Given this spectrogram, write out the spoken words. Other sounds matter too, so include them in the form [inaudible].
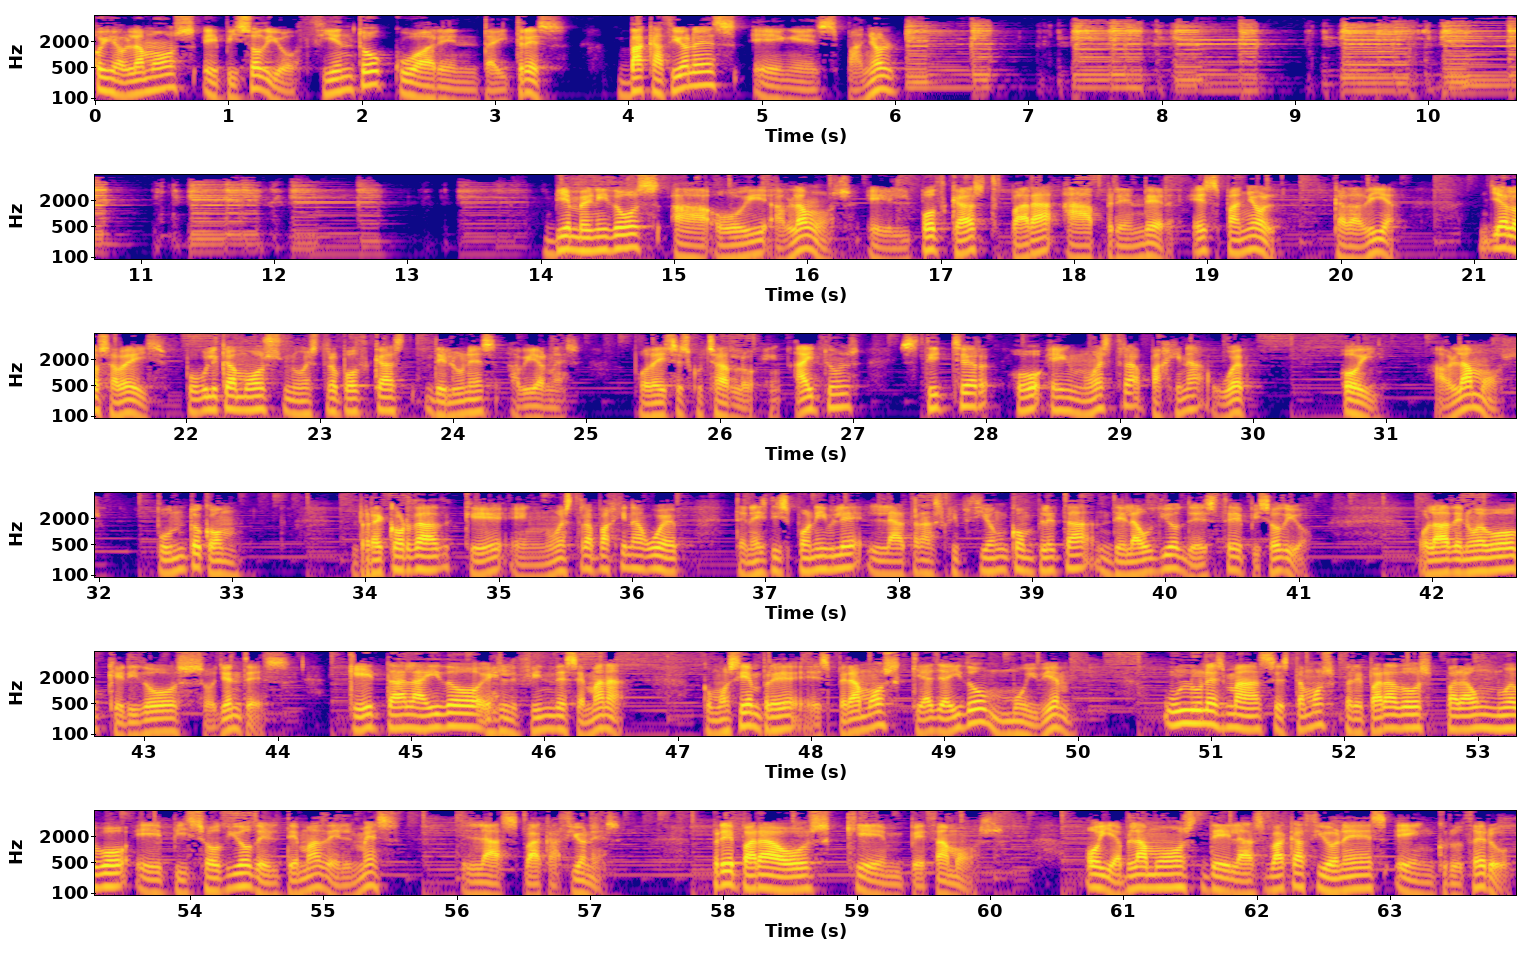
Hoy hablamos episodio 143. Vacaciones en español. Bienvenidos a Hoy Hablamos, el podcast para aprender español cada día. Ya lo sabéis, publicamos nuestro podcast de lunes a viernes. Podéis escucharlo en iTunes, Stitcher o en nuestra página web hoyhablamos.com. Recordad que en nuestra página web tenéis disponible la transcripción completa del audio de este episodio. Hola de nuevo, queridos oyentes. ¿Qué tal ha ido el fin de semana? Como siempre, esperamos que haya ido muy bien. Un lunes más estamos preparados para un nuevo episodio del tema del mes, las vacaciones preparaos que empezamos. Hoy hablamos de las vacaciones en crucero.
